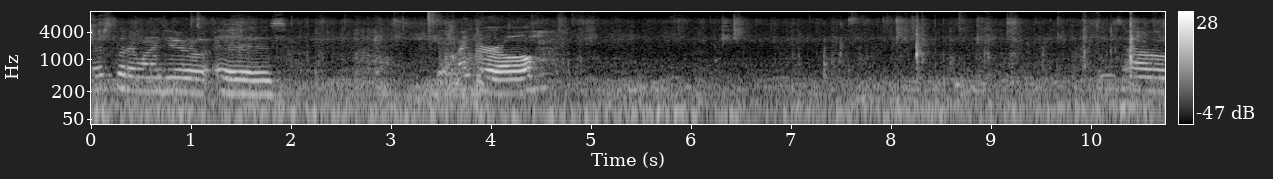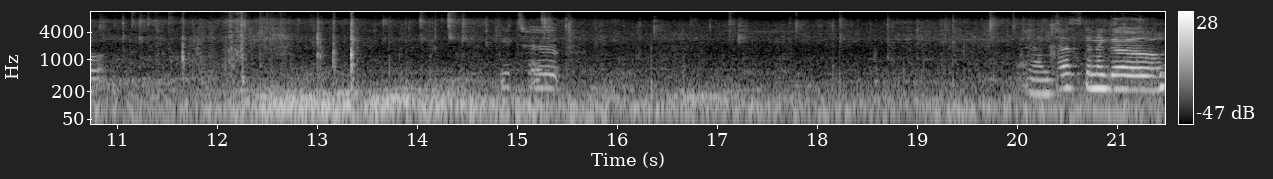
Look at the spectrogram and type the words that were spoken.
First, what I want to do is get my girl. These out. Q-tip. And gonna go.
